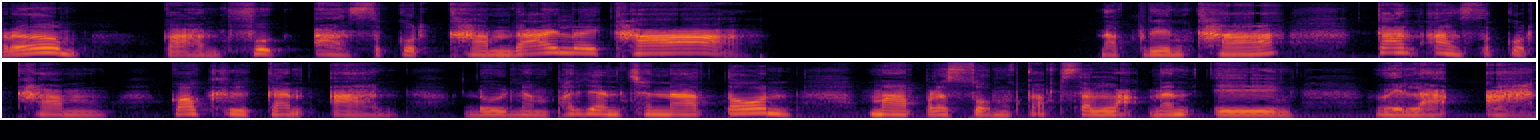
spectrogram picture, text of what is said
เริ่มการฝึกอ่านสะกดคำได้เลยค่ะ นักเรียนคะ การอ่านสะกดคำก็คือการอ่านโดยนำพยัญชนะต้น มาผสมกับสระนั่นเอง เวลาอ่าน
